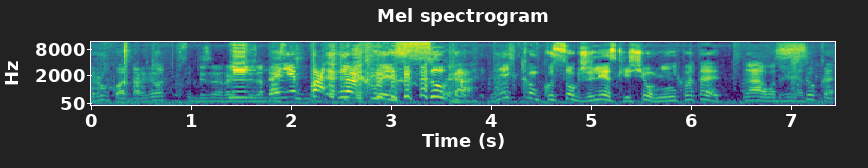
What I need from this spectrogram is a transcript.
руку оторвет. Без, ради Да ебать нахуй, сука! Есть какой кусок железки еще? Мне не хватает. А, вот железка. Сука.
